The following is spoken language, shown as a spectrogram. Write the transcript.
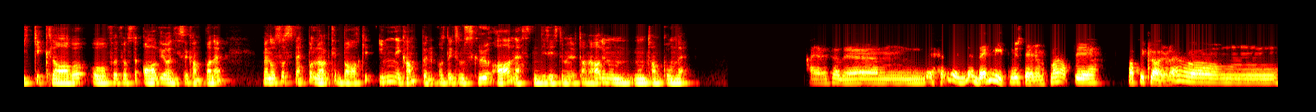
ikke klarer å for det første avgjøre disse kampene, men også slipper lag tilbake inn i kampen og liksom skrur av nesten de siste minuttene? Har du noen, noen tanker om det? Nei, jeg vet ikke, det, det er et lite mysterium for meg at de at vi klarer det. Og, um,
